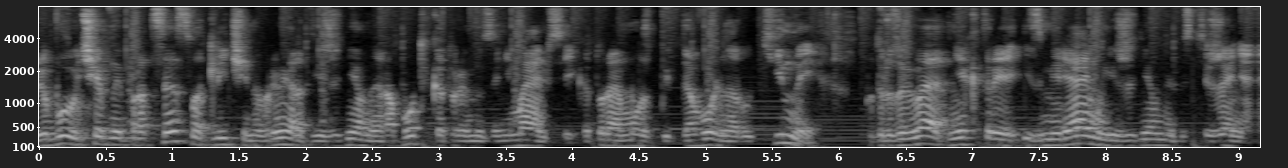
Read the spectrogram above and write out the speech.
Любой учебный процесс, в отличие, например, от ежедневной работы, которой мы занимаемся, и которая может быть довольно рутинной, подразумевает некоторые измеряемые ежедневные достижения.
